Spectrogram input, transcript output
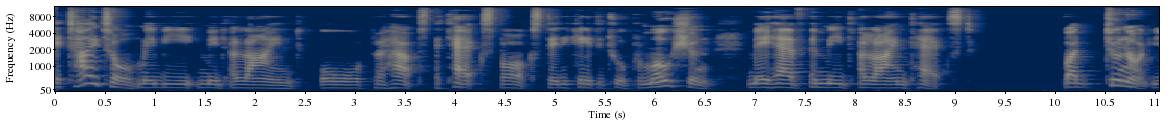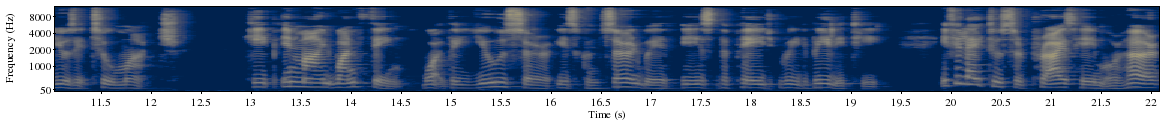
a title may be mid-aligned or perhaps a text box dedicated to a promotion may have a mid-aligned text. But do not use it too much. Keep in mind one thing, what the user is concerned with is the page readability. If you like to surprise him or her,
